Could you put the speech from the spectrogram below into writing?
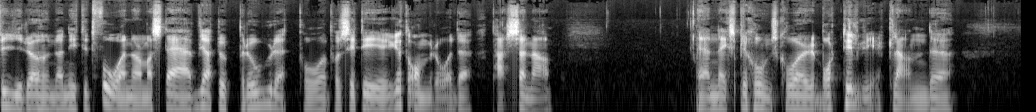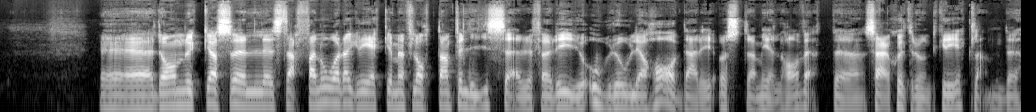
492 när de har stävjat upproret på, på sitt eget område, perserna. En expeditionskår bort till Grekland. Eh, de lyckas straffa några greker men flottan förliser för det är ju oroliga hav där i östra medelhavet, eh, särskilt runt Grekland.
